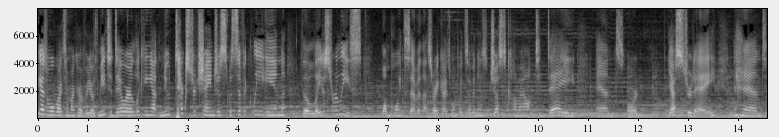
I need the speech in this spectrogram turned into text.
Hey guys, welcome back to a Minecraft video with me. Today we're looking at new texture changes, specifically in the latest release, 1.7. That's right, guys. 1.7 has just come out today, and or yesterday, and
